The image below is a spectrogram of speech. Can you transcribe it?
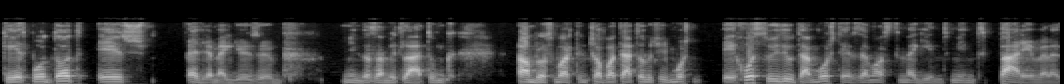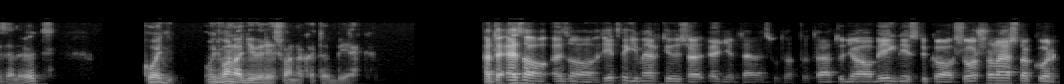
két pontot, és egyre meggyőzőbb mindaz, amit látunk Ambros Martin csapatától, úgyhogy most én hosszú idő után most érzem azt megint, mint pár évvel ezelőtt, hogy, hogy van a győr és vannak a többiek. Hát ez a, ez a hétvégi mérkőzés egyértelműen ezt mutatta. Tehát ugye, ha végignéztük a sorsolást, akkor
